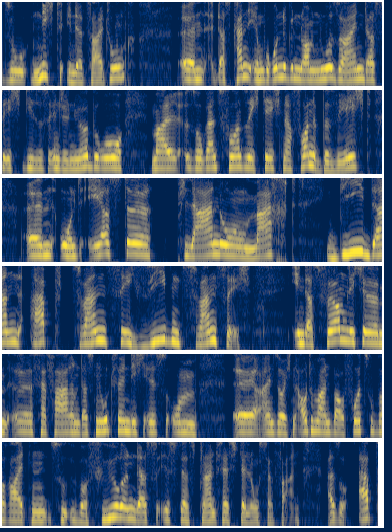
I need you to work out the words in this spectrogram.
so nicht in der Zeitung. Ähm, das kann im Grunde genommen nur sein, dass sich dieses Ingenieurbüro mal so ganz vorsichtig nach vorne bewegt ähm, und erste Planung macht, die dann ab 2027 in das förmliche äh, Verfahren, das notwendig ist, um äh, einen solchen Autobahnbau vorzubereiten, zu überführen. Das ist das Planfeststellungsverfahren. Also ab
